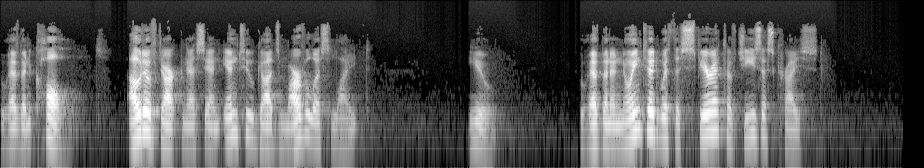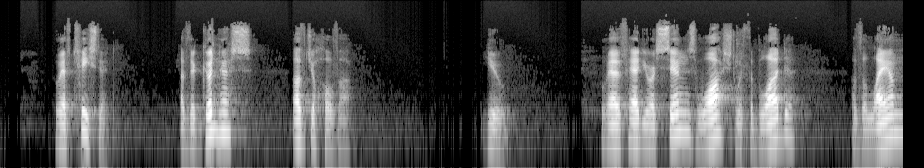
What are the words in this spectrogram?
who have been called out of darkness and into God's marvelous light, you who have been anointed with the Spirit of Jesus Christ, who have tasted of the goodness of Jehovah you who have had your sins washed with the blood of the Lamb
